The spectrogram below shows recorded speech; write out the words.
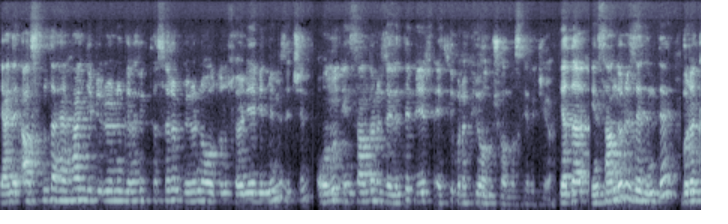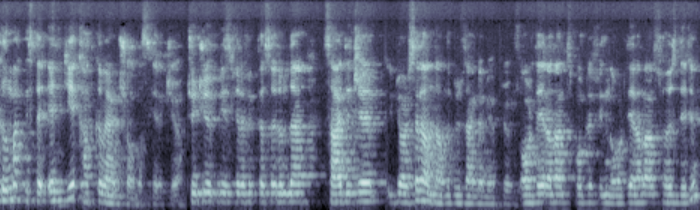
Yani aslında herhangi bir ürünün grafik tasarım ürünü olduğunu söyleyebilmemiz için onun insanlar üzerinde bir etki bırakıyor olmuş olması gerekiyor. Ya da insanlar üzerinde bırakılmak iste etkiye kat katkı vermiş olması gerekiyor. Çünkü biz grafik tasarımda sadece görsel anlamda bir düzenleme yapıyoruz. Orada yer alan tipografinin, orada yer alan sözlerin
